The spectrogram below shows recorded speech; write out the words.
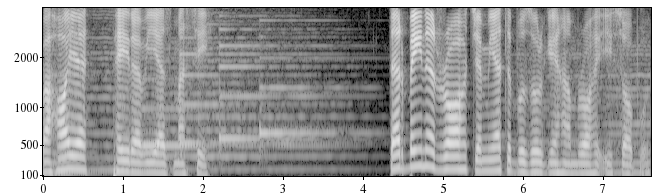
بهای پیروی از مسیح. در بین راه جمعیت بزرگی همراه عیسی بود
